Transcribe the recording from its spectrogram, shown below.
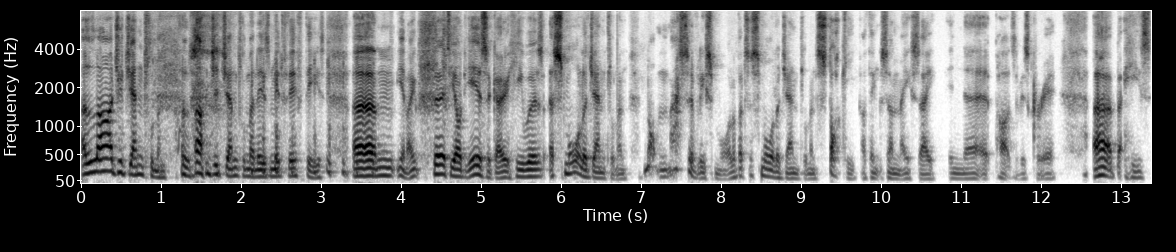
a larger gentleman, a larger gentleman is mid fifties. Um, you know, thirty odd years ago, he was a smaller gentleman, not massively smaller, but a smaller gentleman, stocky. I think some may say in uh, parts of his career, uh, but he's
